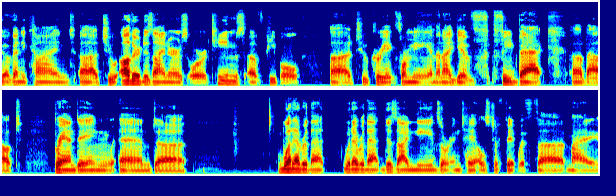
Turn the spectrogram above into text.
of any kind, uh, to other designers or teams of people uh, to create for me. And then I give feedback about branding and uh, whatever that whatever that design needs or entails to fit with uh, my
